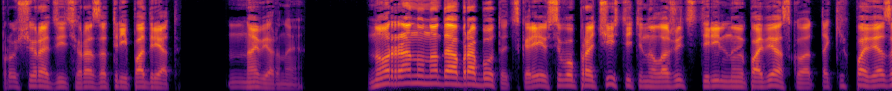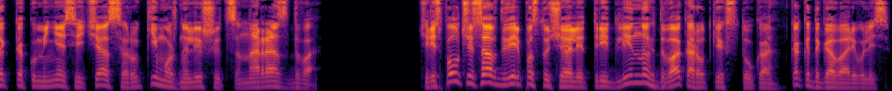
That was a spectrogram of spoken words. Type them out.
Проще родить раза три подряд. Наверное. Но рану надо обработать, скорее всего, прочистить и наложить стерильную повязку. От таких повязок, как у меня сейчас, руки можно лишиться на раз-два. Через полчаса в дверь постучали три длинных, два коротких стука, как и договаривались.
